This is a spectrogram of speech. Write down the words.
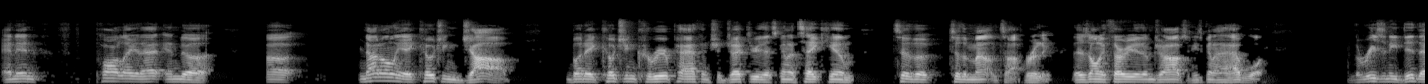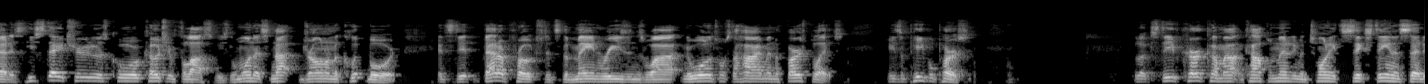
And then parlay that into uh, not only a coaching job, but a coaching career path and trajectory that's going to take him to the to the mountaintop. Really, there's only 30 of them jobs, and he's going to have one. The reason he did that is he stayed true to his core coaching philosophies, the one that's not drawn on a clipboard. It's the, that approach that's the main reasons why New Orleans wants to hire him in the first place. He's a people person. Look, Steve Kerr come out and complimented him in 2016 and said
